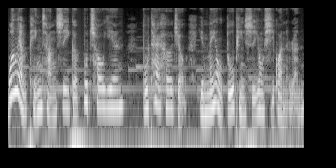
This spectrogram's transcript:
William 平常是一个不抽烟、不太喝酒，也没有毒品使用习惯的人。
